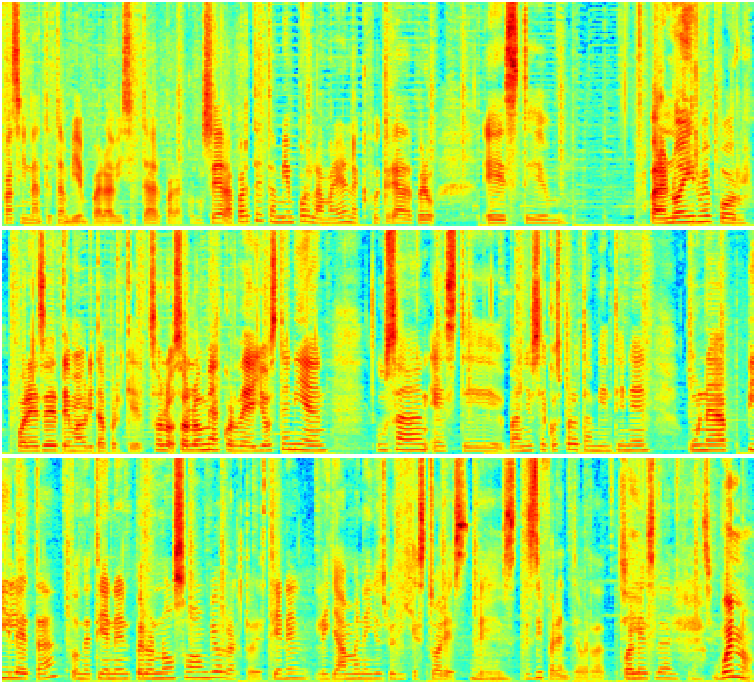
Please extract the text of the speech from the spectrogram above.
fascinante también para visitar, para conocer, aparte también por la manera en la que fue creada, pero este para no irme por, por ese tema ahorita porque solo, solo me acordé, ellos tenían usan este baños secos, pero también tienen una pileta donde tienen, pero no son bioreactores, tienen, le llaman ellos biodigestores. es, diferente, ¿verdad? ¿Cuál es la diferencia? Bueno,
